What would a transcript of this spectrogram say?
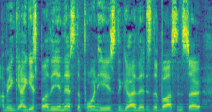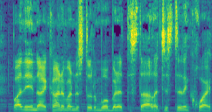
I mean, I guess by the end, that's the point. He is the guy that's the boss. And so, by the end, I kind of understood him more. But at the start, I just didn't quite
